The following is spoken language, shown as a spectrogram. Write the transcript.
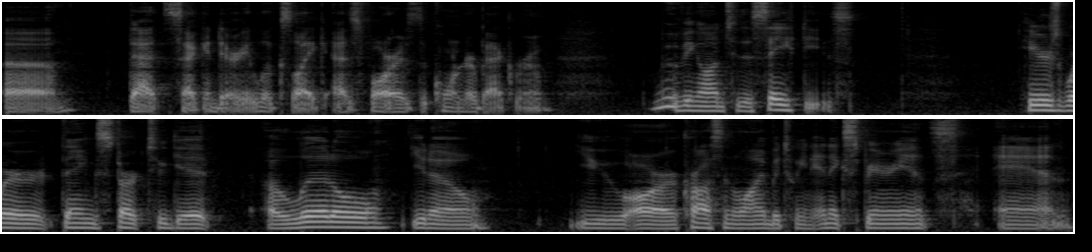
uh, that secondary looks like as far as the cornerback room. Moving on to the safeties. Here's where things start to get a little, you know, you are crossing the line between inexperience and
